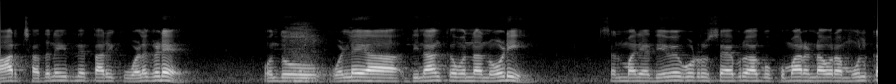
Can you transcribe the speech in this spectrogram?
ಮಾರ್ಚ್ ಹದಿನೈದನೇ ತಾರೀಕು ಒಳಗಡೆ ಒಂದು ಒಳ್ಳೆಯ ದಿನಾಂಕವನ್ನು ನೋಡಿ ಸನ್ಮಾನ್ಯ ದೇವೇಗೌಡರು ಸಾಹೇಬರು ಹಾಗೂ ಕುಮಾರಣ್ಣ ಅವರ ಮೂಲಕ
